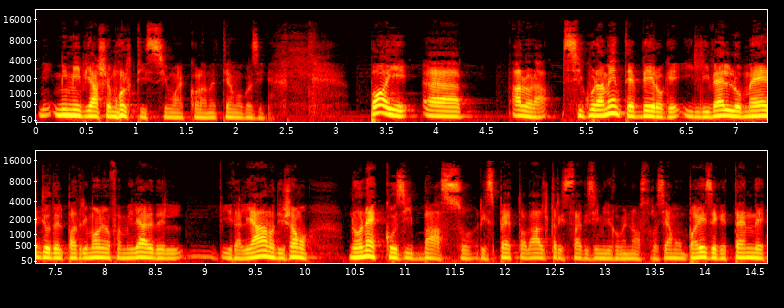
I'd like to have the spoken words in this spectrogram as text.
mi, mi, piace moltissimo, ecco, la mettiamo così. Poi, eh, allora, sicuramente è vero che il livello medio del patrimonio familiare del, italiano, diciamo, non è così basso rispetto ad altri stati simili come il nostro. Siamo un paese che tende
